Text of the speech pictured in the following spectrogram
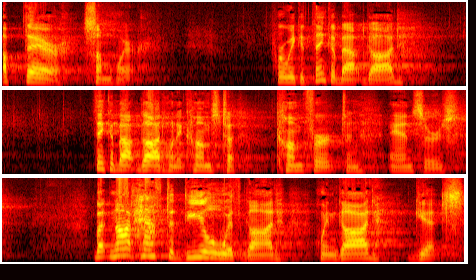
up there somewhere? Where we could think about God, think about God when it comes to comfort and answers, but not have to deal with God when God gets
